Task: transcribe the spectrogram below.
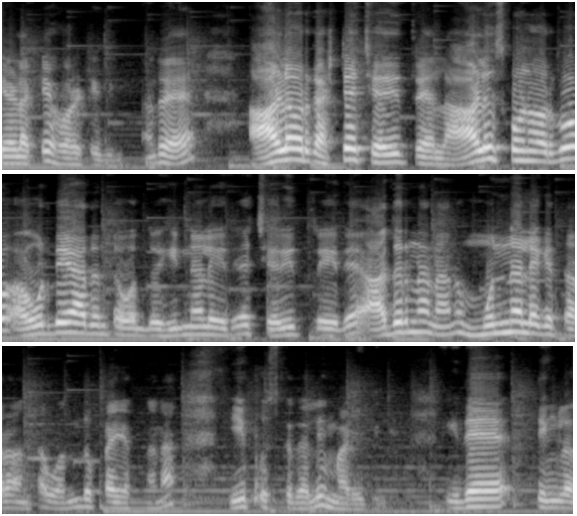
ಹೇಳಕ್ಕೆ ಹೊರಟಿದ್ದೀನಿ. ಅಂದ್ರೆ, ಆಳೋರ್ಗೆ ಅಷ್ಟೇ ಚರಿತ್ರೆ ಅಲ್ಲ, ಆಳಿಸ್ಕೊಳೋರ್ಗೂ ಅವ್ರದ್ದೇ ಆದಂತ ಒಂದು ಹಿನ್ನೆಲೆ ಇದೆ, ಚರಿತ್ರೆ ಇದೆ ಅದನ್ನ ನಾನು ಮುನ್ನೆಲೆಗೆ ತರುವಂತ ಒಂದು ಪ್ರಯತ್ನನ ಈ ಪುಸ್ತಕದಲ್ಲಿ ಮಾಡಿದ್ದೀನಿ. ಇದೇ ತಿಂಗಳು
